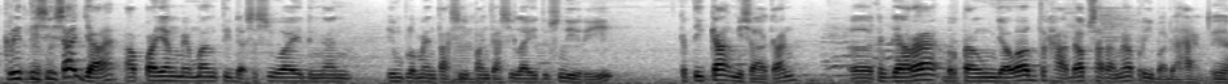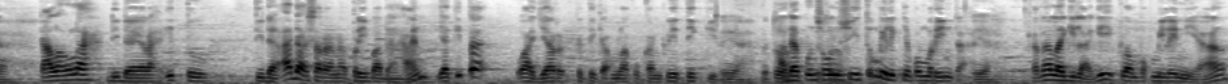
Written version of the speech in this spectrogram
kritisi saja apa yang memang tidak sesuai dengan implementasi Hmm. Pancasila itu sendiri. Ketika misalkan eh, negara bertanggung jawab terhadap sarana peribadahan. iya Kalaulah di daerah itu tidak ada sarana peribadahan, ya kita wajar ketika melakukan kritik gitu. Hmm. Iya, betul, Adapun betul. solusi itu miliknya pemerintah. iya Karena lagi-lagi kelompok milenial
